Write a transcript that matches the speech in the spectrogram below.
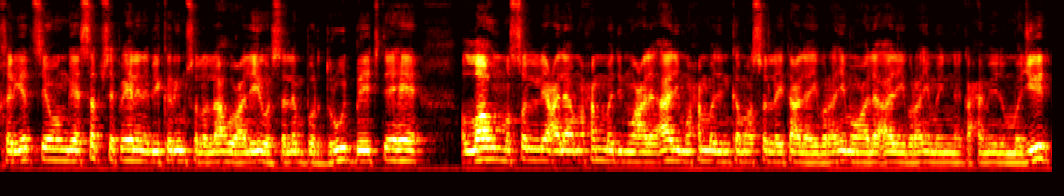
खैरियत से होंगे। सबसे पहले नबी करीम सल्लल्लाहु अलैहि वसल्लम पर दरूद भेजते हैं। अल्लाहुम्म सल्लि अला मुहम्मद व अला आलि मुहम्मद कमा इब्राहीम इब्राहीम मजीद।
